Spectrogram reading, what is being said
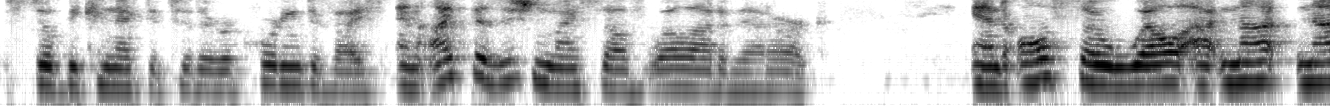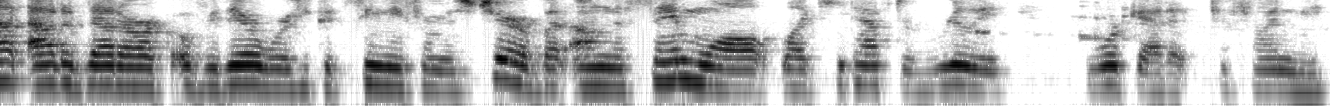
still be connected to the recording device. And I positioned myself well out of that arc. And also well out, not not out of that arc over there where he could see me from his chair, but on the same wall, like he'd have to really work at it to find me.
